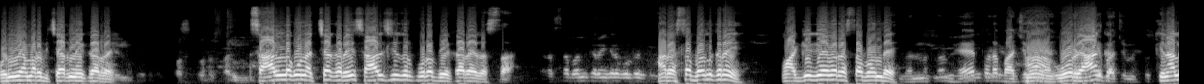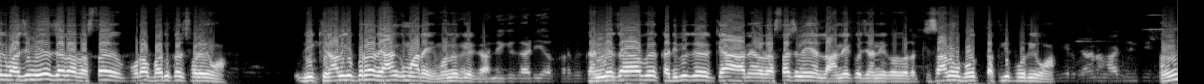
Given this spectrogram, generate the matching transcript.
कौन भी हमारा विचार नहीं कर रहे। साल लोगों ने अच्छा करे साल से उधर पूरा बेकार है रास्ता। रास्ता बंद करेंगे बोल रहे हाँ। रास्ता बंद करें। वहाँ आगे गए रास्ता बंद है। मतलब है थोड़ा बाजू हाँ में, वो रैंक बाजू में। किनाल के बाजू में जरा रास्ता पूरा बंद कर छोड़े वहाँ। ये किनाल के पूरा रैंक मारे मनु के का खाने की गाड़ी और कड़वे करने का अब करीबी का क्या आने रास्ता से नहीं है लाने को जाने को किसानों को बहुत तकलीफ हो रही है वहाँ हाँ?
